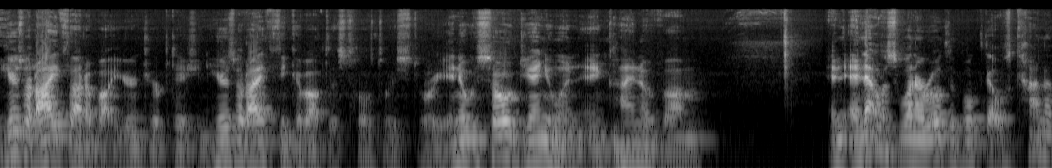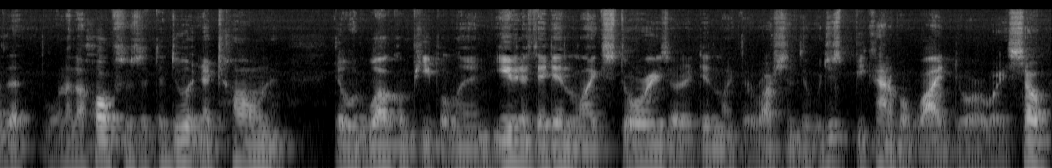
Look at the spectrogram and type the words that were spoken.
here's what I thought about your interpretation. Here's what I think about this Tolstoy story, and it was so genuine and kind of um, and and that was when I wrote the book. That was kind of the one of the hopes was to do it in a tone that would welcome people in, even if they didn't like stories or they didn't like the Russians. It would just be kind of a wide doorway. So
